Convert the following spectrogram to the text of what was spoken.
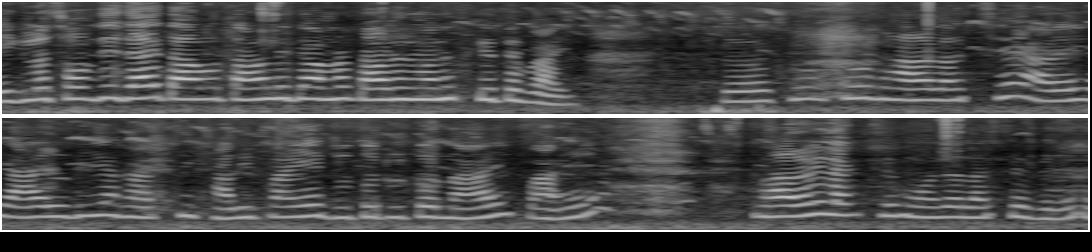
এগুলো সবজি যায় তাও তাহলে যে আমরা টাউনের মানুষ খেতে পাই। তো খুব খুব ভালো লাগছে। আর এই আয়ু দিয়ে হাঁটছি খালি পায়ে জুতো টুতো নাই পায়ে। ভালোই লাগছে মজা লাগছে বেশ।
